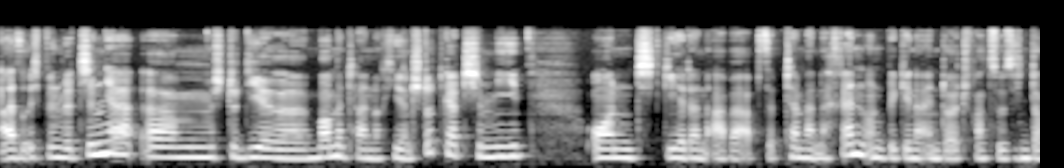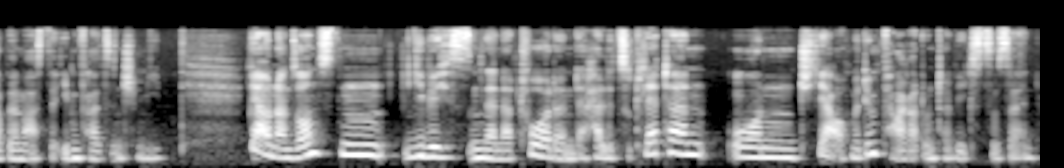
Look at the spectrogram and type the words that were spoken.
Also ich bin Virginia, ähm, studiere momentan noch hier in Stuttgart Chemie und gehe dann aber ab September nach Rennes und beginne einen deutsch-französischen Doppelmaster ebenfalls in Chemie. Ja, und ansonsten liebe ich es in der Natur oder in der Halle zu klettern und ja, auch mit dem Fahrrad unterwegs zu sein.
